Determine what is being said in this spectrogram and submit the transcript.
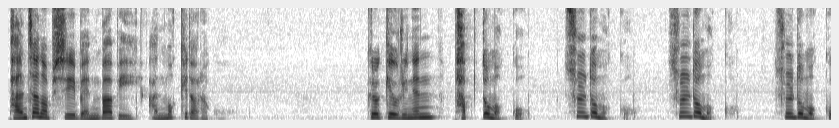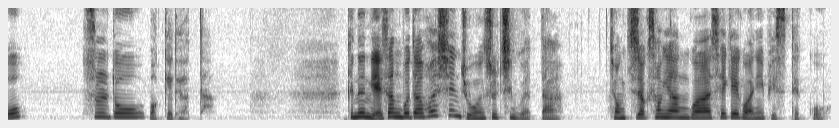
반찬 없이 맨밥이 안 먹히더라고. 그렇게 우리는 밥도 먹고 술도 먹고 술도 먹고 술도 먹고 술도 먹게 되었다. 그는 예상보다 훨씬 좋은 술 친구였다. 정치적 성향과 세계관이 비슷했고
